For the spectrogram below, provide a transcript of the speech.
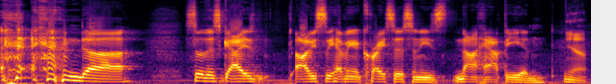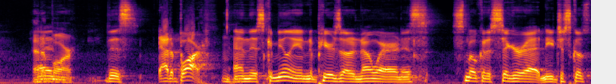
and uh, so this guy's obviously having a crisis and he's not happy and Yeah. At a bar. This at a bar, and this chameleon appears out of nowhere and is smoking a cigarette, and he just goes.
